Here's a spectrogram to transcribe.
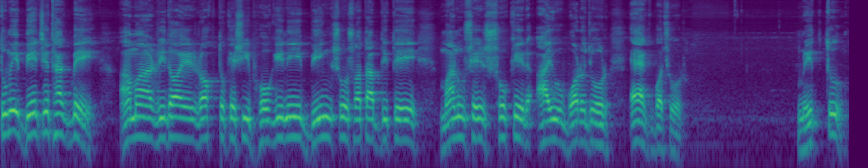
তুমি বেঁচে থাকবে, আমার হৃদয়ের রক্তকেশী ভগিনী বিংশ শতাব্দীতে মানুষের শোকের আয়ু বড়জোর এক বছর। মৃত্যু?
